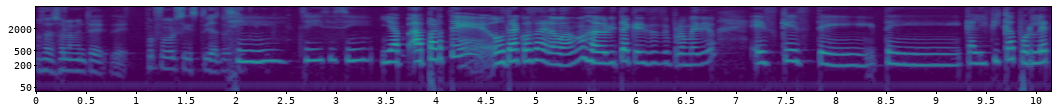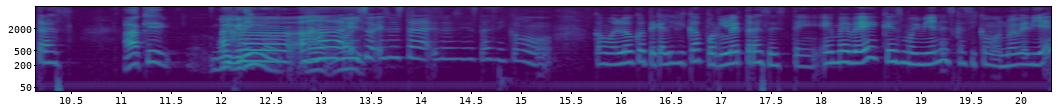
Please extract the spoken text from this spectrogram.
O sea, solamente de, por favor, sigue estudiando. Sí, sí, sí, sí. Y a- aparte, otra cosa de la UAM, ahorita que dices de promedio, es que este te califica por letras. Ah, qué muy Ajá, gringo. Ajá, Muy- muy- eso, eso está, eso sí está así como, como loco, te califica por letras, este, MB, que es muy bien, es casi como 9-10.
